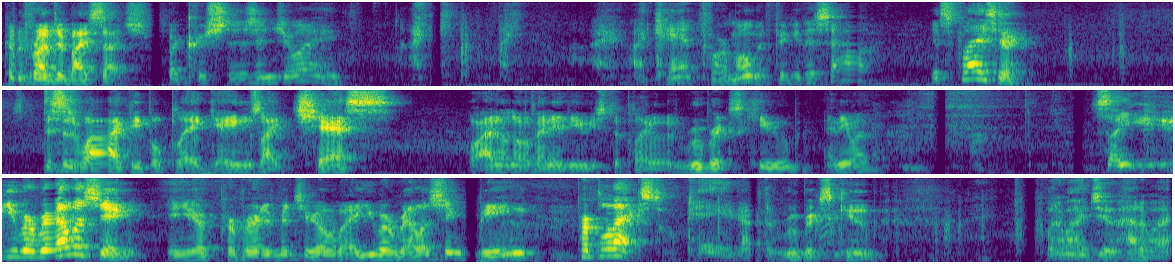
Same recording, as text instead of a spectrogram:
confronted by such. But Krishna is enjoying. I, I, can't for a moment figure this out. It's pleasure. This is why people play games like chess, or I don't know if any of you used to play with Rubik's Cube. Anyone? So you, you were relishing in your perverted material way. You were relishing being perplexed. Okay, I got the Rubik's Cube. What do I do? How do I?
